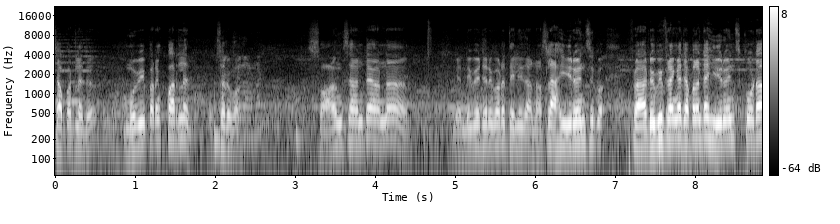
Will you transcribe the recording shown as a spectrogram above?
చెప్పట్లేదు. మూవీ పరంగా పర్లేదు ఒకసారి సాంగ్స్ అంటే అన్న ఎందుకు పెట్టారు కూడా తెలియదు అన్న. అసలు ఆ హీరోయిన్స్ రూబీ ఫ్రాంక్గా చెప్పాలంటే హీరోయిన్స్ కూడా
